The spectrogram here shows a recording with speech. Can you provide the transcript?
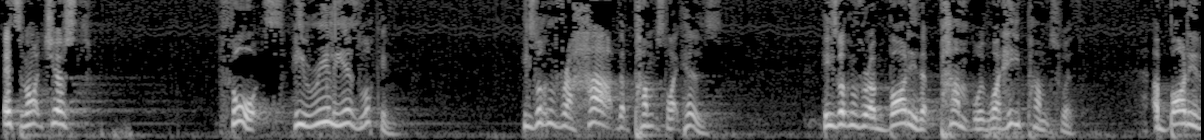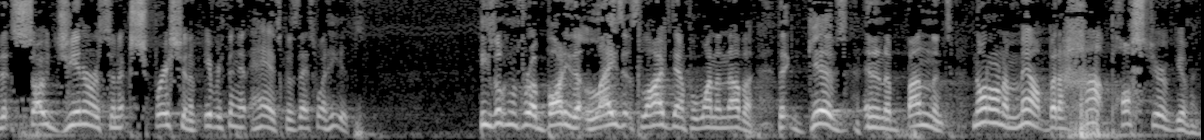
It's not just thoughts, he really is looking. He's looking for a heart that pumps like his. He's looking for a body that pumps with what he pumps with. A body that's so generous in expression of everything it has, because that's what he is. He's looking for a body that lays its life down for one another, that gives in an abundance, not on amount, but a heart posture of giving,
